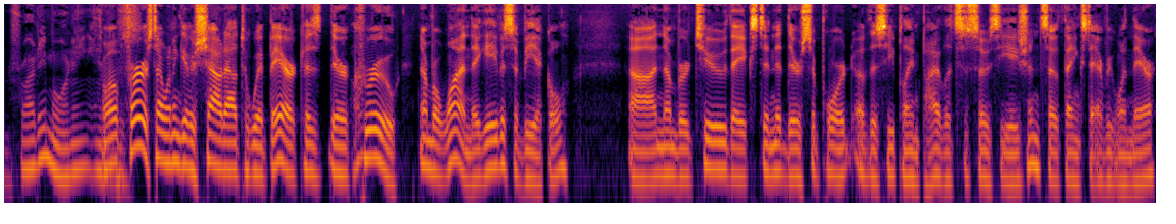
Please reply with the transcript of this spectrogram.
on Friday morning. And Well, was- first, I want to give a shout out to Wipaire because their crew, number one, they gave us a vehicle. Uh, number two, they extended their support of the Seaplane Pilots Association. So thanks to everyone there.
